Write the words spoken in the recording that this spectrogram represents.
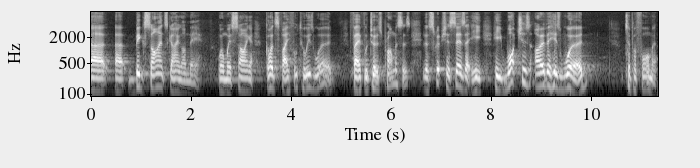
uh, uh, big science going on there when we're sowing it. God's faithful to his word faithful to his promises. The scripture says that he, he watches over his word to perform it.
